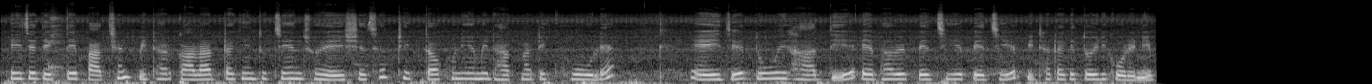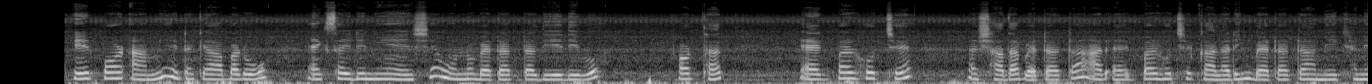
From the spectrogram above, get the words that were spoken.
এই যে দেখতে পাচ্ছেন, পিঠার কালারটা কিন্তু চেঞ্জ হয়ে এসেছে। ঠিক তখনই আমি ঢাকনাটি খুলে এই যে দুই হাত দিয়ে এভাবে পেঁচিয়ে পেঁচিয়ে পিঠাটাকে তৈরি করে নিব। এরপর আমি এটাকে আবারও এক সাইডে নিয়ে এসে অন্য ব্যাটারটা দিয়ে দিব। অর্থাৎ একবার হচ্ছে সাদা ব্যাটারটা আর একবার হচ্ছে কালারিং ব্যাটারটা আমি এখানে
